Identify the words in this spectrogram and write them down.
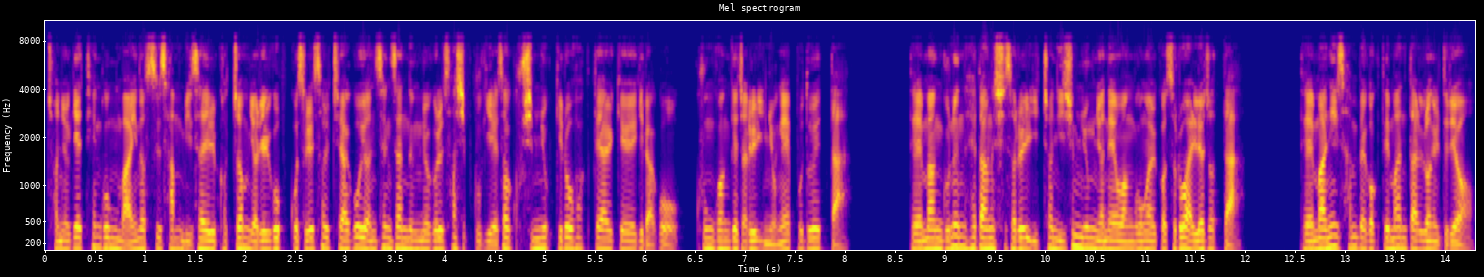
전역에 텐공 -3 미사일 거점 17곳을 설치하고 연생산 능력을 49기에서 96기로 확대할 계획이라고 군 관계자를 인용해 보도했다. 대만군은 해당 시설을 2026년에 완공할 것으로 알려졌다. 대만이 300억 대만 달러를 들여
